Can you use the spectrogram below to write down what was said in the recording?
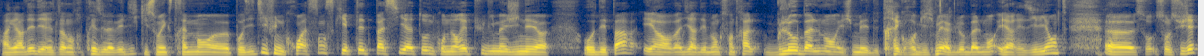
regarder, des résultats d'entreprise, vous l'avez dit, qui sont extrêmement euh, positifs, une croissance qui est peut-être pas si atone qu'on aurait pu l'imaginer au départ, et on va dire des banques centrales globalement, et je mets des très gros guillemets à globalement et à résiliente sur, le sujet,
